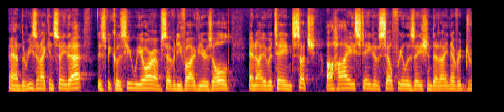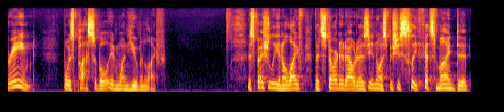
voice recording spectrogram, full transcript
And the reason I can say that is because here we are, I'm 75 years old, and I have attained such a high state of self realization that I never dreamed was possible in one human life. Especially in a life that started out as inauspiciously as mine did.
